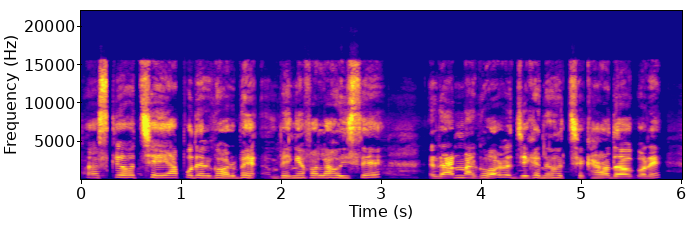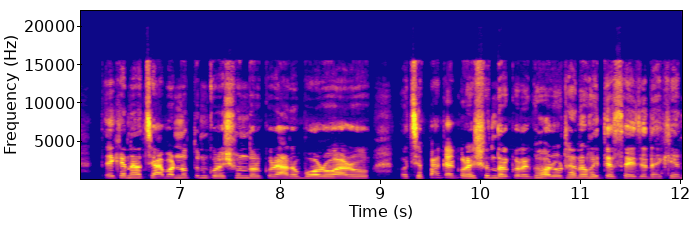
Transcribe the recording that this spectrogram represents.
আজকে হচ্ছে এই আপুদের ঘর ভেঙে ফেলা হয়েছে রান্নাঘর যেখানে হচ্ছে খাওয়া দাওয়া করে। তো এখানে হচ্ছে আবার নতুন করে সুন্দর করে আরও বড়, আরও হচ্ছে পাকা করে সুন্দর করে ঘর উঠানো হইতেছে এই যে দেখেন।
